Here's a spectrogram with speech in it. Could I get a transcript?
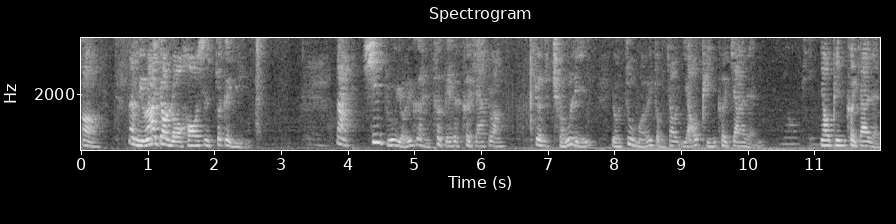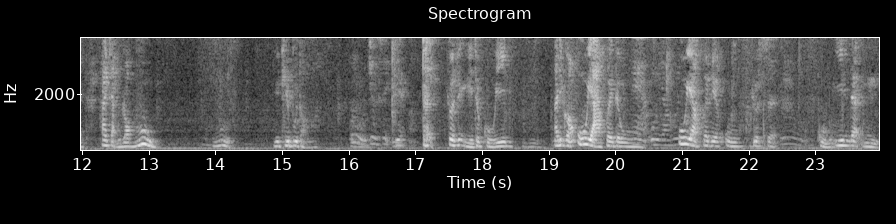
啊，那闽南话叫落雨是这个雨。那新竹有一个很特别的客家庄，就是琼林有住某一种叫饶平客家人，饶平客家人，他讲落雾，雾，你听不懂啊？雾就是雨，对，就是雨的古音。啊，你讲乌鸦灰的乌，乌鸦灰的乌就是古音的雨。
